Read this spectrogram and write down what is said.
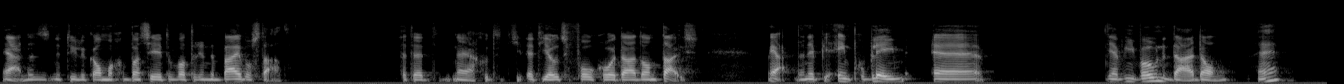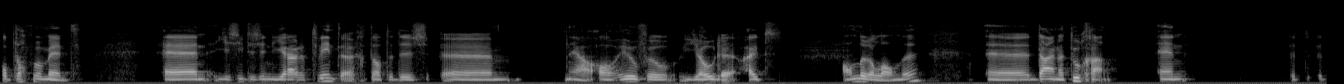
ja, dat is natuurlijk allemaal gebaseerd op wat er in de Bijbel staat. Het, het, nou ja, goed, het, het Joodse volk hoort daar dan thuis ja, dan heb je één probleem. Uh, ja, wie wonen daar dan hè? op dat moment? En je ziet dus in de jaren twintig dat er dus uh, nou ja, al heel veel Joden uit andere landen uh, daar naartoe gaan. En het, het,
